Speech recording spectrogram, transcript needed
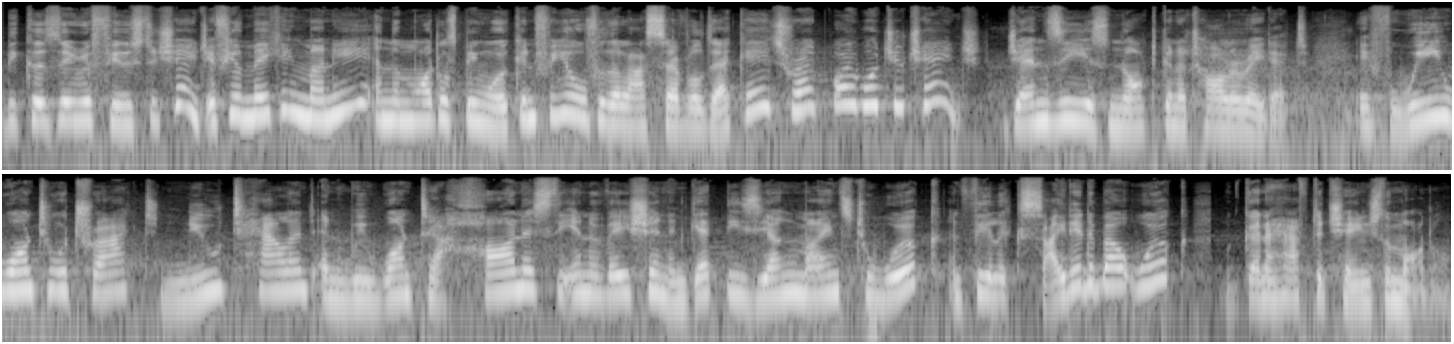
because they refused to change. If you're making money and the model's been working for you over the last several decades, right, why would you change? Gen Z is not going to tolerate it. If we want to attract new talent and we want to harness the innovation and get these young minds to work and feel excited about work, we're going to have to change the model.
